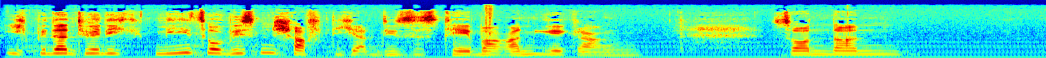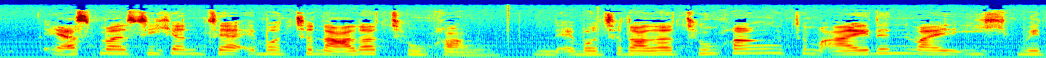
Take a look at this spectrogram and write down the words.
Ich bin natürlich nie so wissenschaftlich an dieses Thema rangegangen, sondern erstmal sicher ein sehr emotionaler Zugang. Ein emotionaler Zugang zum einen, weil ich mit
